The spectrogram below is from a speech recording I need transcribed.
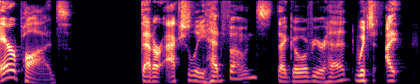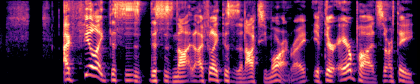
AirPods that are actually headphones that go over your head, which I I feel like this is this is not I feel like this is an oxymoron, right? If they're AirPods, aren't they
